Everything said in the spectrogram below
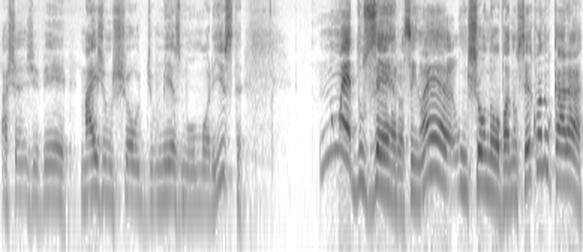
a chance de ver mais de um show de um mesmo humorista. Não é do zero, assim, não é um show novo, a não ser quando o cara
